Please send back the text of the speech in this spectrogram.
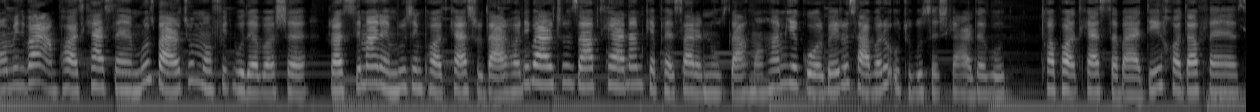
امیدوارم پادکست امروز براتون مفید بوده باشه. راستی من امروز این پادکست رو در حالی براتون ضبط کردم که پسر 19 ماه هم یه گربه رو سوار اتوبوسش کرده بود. تا پادکست بعدی خدافظ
